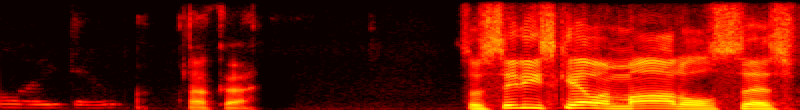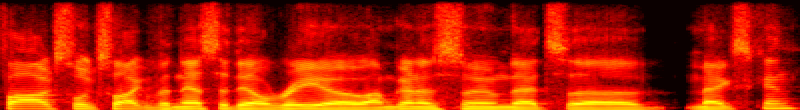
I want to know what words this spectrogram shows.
all I do. Okay. So CD Scale and Models says Fox looks like Vanessa Del Rio. I'm going to assume that's uh, Mexican.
